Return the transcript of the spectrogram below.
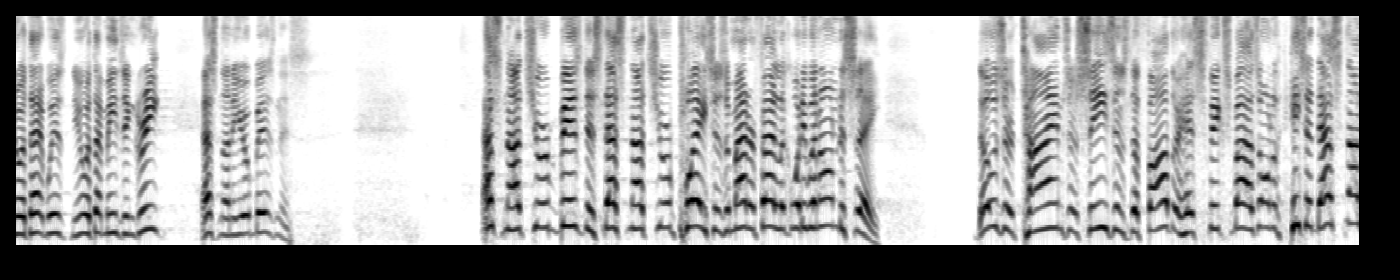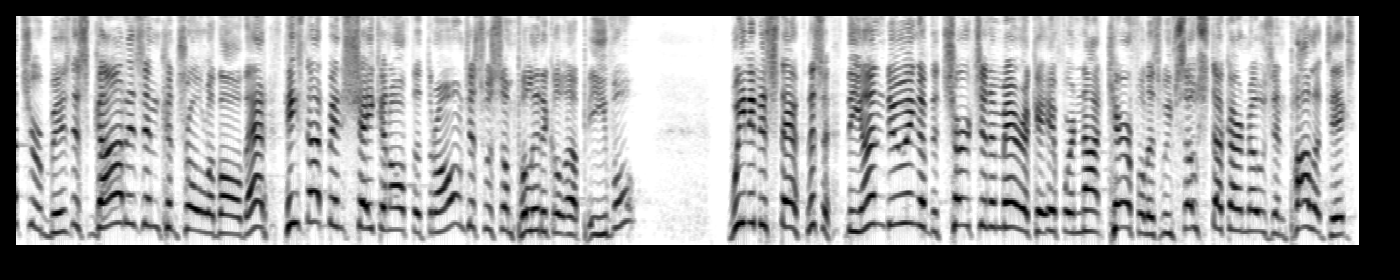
know what that, you know what that means in Greek? That's none of your business. That's not your business. That's not your place. As a matter of fact, look what he went on to say. Those are times or seasons the Father has fixed by his own. He said, That's not your business. God is in control of all that. He's not been shaken off the throne just with some political upheaval. We need to stay. Listen, the undoing of the church in America, if we're not careful, is we've so stuck our nose in politics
